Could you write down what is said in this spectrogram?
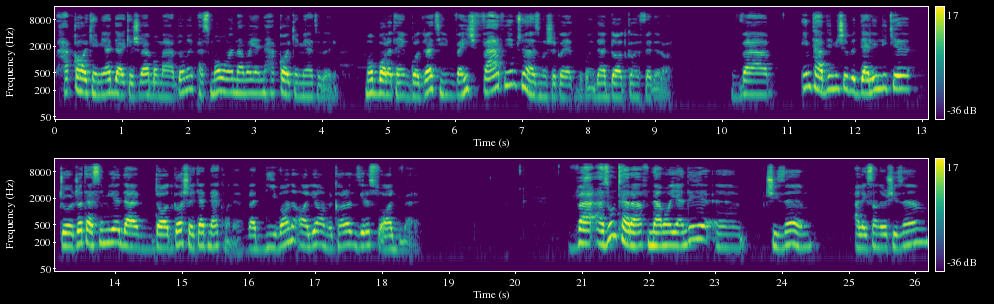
حق حاکمیت در کشور با مردمه پس ما با نماینده حق حاکمیت داریم. ما بالاترین قدرتیم و هیچ فرد نمی‌تونه از ما شکایت بکنه در دادگاه فدرال. و این تبدیل میشه به دلیلی که جورجیا تصمیم می‌گیره در دادگاه شرکت نکنه و دیوان عالی آمریکا را زیر سوال می‌بره. و از اون طرف نماینده چیزم الکساندر چیزم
